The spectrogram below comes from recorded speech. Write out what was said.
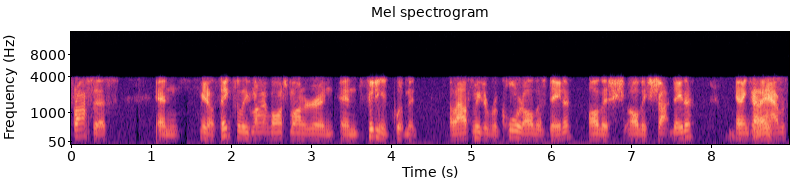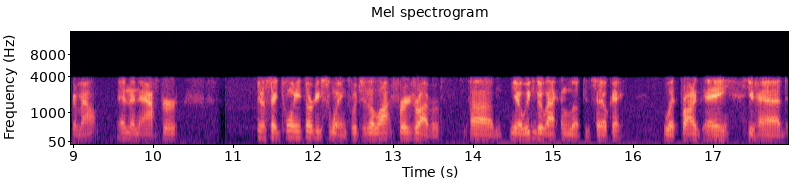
process. And you know, thankfully, my launch monitor and and fitting equipment allows me to record all this data, all this all this shot data, and then kind nice. of average them out. And then after, you know, say 20, 30 swings, which is a lot for a driver, um, you know, we can go back and look and say, okay, with product A, you had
